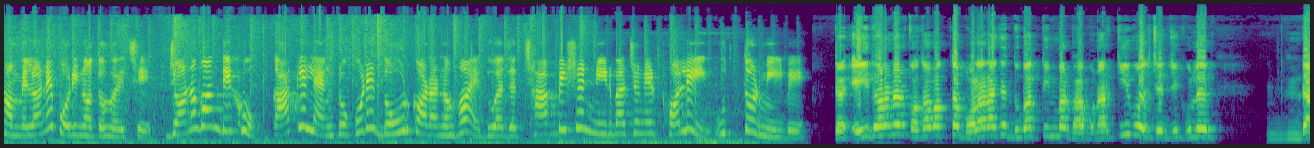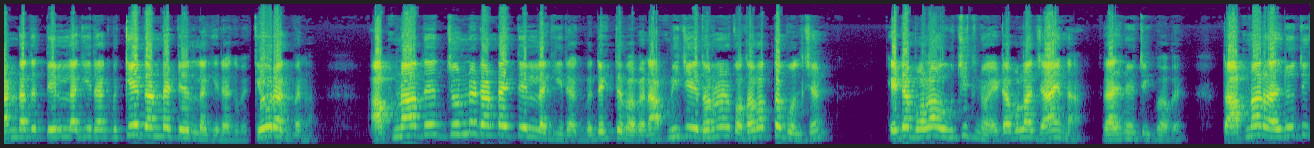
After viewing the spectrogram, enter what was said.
সম্মেলনে পরিণত হয়েছে। জনগণ দেখুক কাকে ল্যাংটো করে দৌড় করানো হয়। দু হাজার ছাব্বিশের নির্বাচনের ফলেই উত্তর মিলবে। তো এই ধরনের কথাবার্তা বলার আগে দুবার তিনবার ভাবুন আর কি বলছেন যে কুলে ডান্ডাতে তেল লাগিয়ে রাখবে? কে ডান্ডায় তেল লাগিয়ে রাখবে? কেউ রাখবে না। আপনাদের জন্য ডান্ডায় তেল লাগিয়ে রাখবে। দেখতে পাবেন, আপনি যে এ ধরনের কথাবার্তা বলছেন, এটা বলা উচিত নয়, এটা বলা যায় না রাজনৈতিকভাবে। তো আপনার রাজনৈতিক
